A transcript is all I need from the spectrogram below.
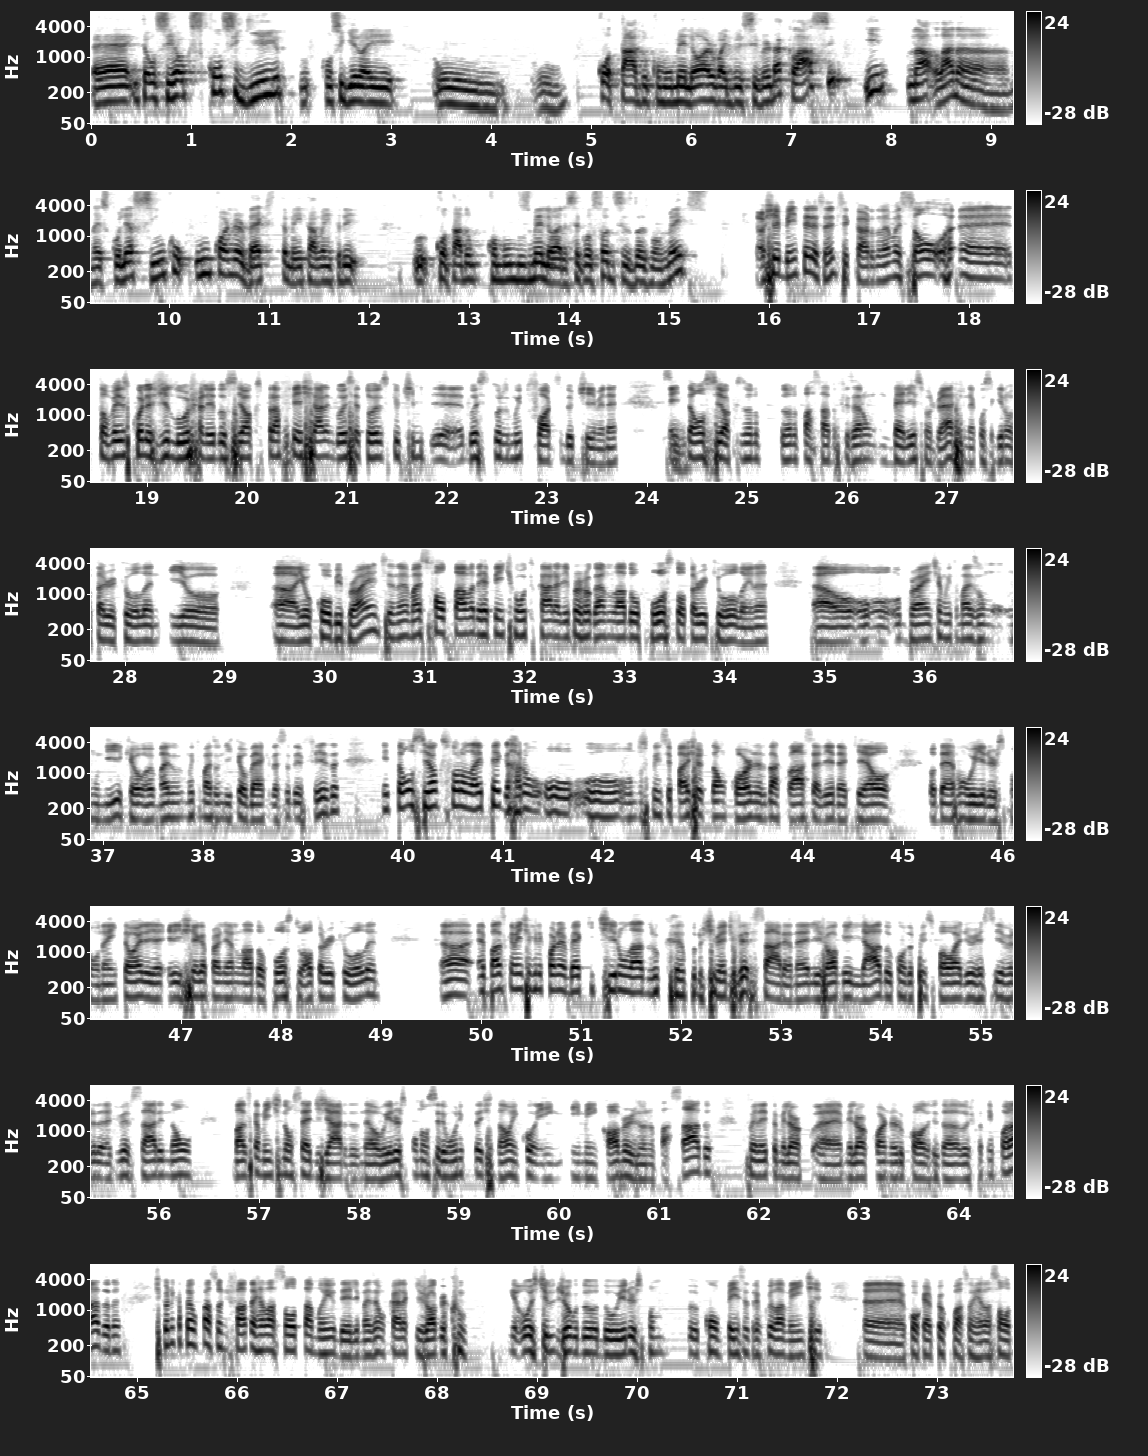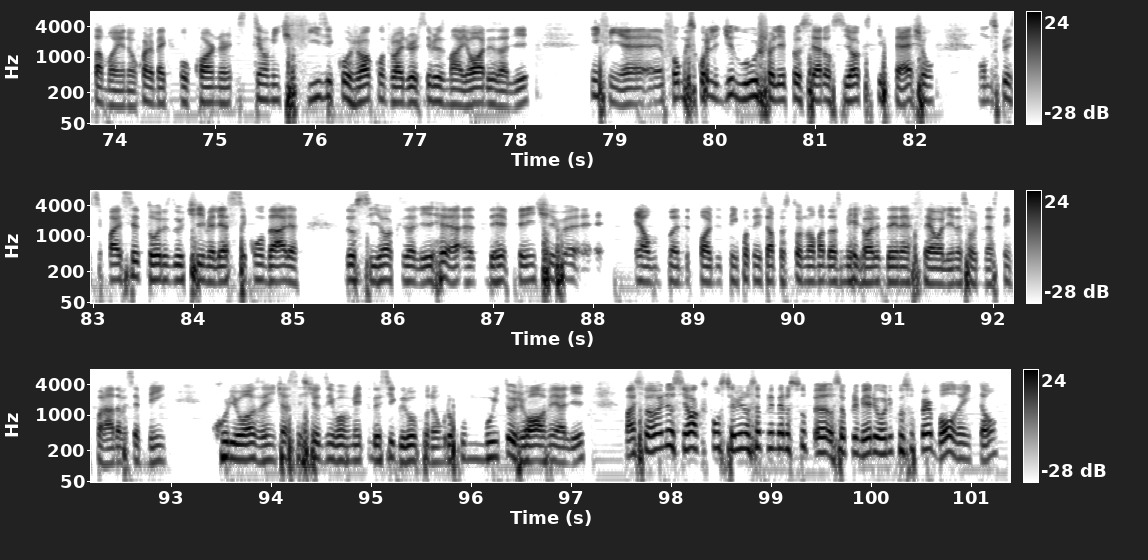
É, então os Seahawks conseguiram, conseguiram aí um, um, cotado como o melhor wide receiver da classe e na, lá na, na escolha 5, um cornerback também estava entre cotado como um dos melhores. Você gostou desses dois movimentos? Eu achei bem interessante, Ricardo, né? Mas são é, talvez escolhas de luxo ali do Seahawks para fecharem dois setores que o time, é, dois setores muito fortes do time, né? Sim. Então os Seahawks no ano, no ano, passado fizeram um belíssimo draft, né? Conseguiram o Tyreek Woolen e o uh, e o Kobe Bryant, né? Mas faltava de repente um outro cara ali para jogar no lado oposto ao Tyreek Woolen, né? Uh, o, o, Bryant é muito mais um, um nickel, mais, muito mais um nickelback dessa defesa. Então os Seahawks foram lá e pegaram o, um dos principais shutdown corners da classe ali, né? Que é o Devon Witherspoon, né? Então ele, ele chega para alinhar no lado oposto, o Alteric Woolen. Uh, é basicamente aquele cornerback que tira um lado do campo do time adversário, né? Ele joga ilhado contra o principal wide receiver adversário e não, basicamente não cede jardas, né? O Witherspoon não seria o único touchdown em, em, em main coverage no ano passado, foi eleito o melhor, é, melhor corner do college da última temporada, né? Acho que a única preocupação de fato é em relação ao tamanho dele, mas é um cara que joga com o estilo de jogo do, do Witherspoon compensa tranquilamente uh, qualquer preocupação em relação ao tamanho. Né? O cornerback, o corner extremamente físico, joga contra wide receivers maiores ali. Enfim, é, foi uma escolha de luxo ali para o Seattle Seahawks que fecham um dos principais setores do time ali, a secundária do Seahawks ali, é, de repente é, é, pode tem potencial para se tornar uma das melhores da NFL ali nessa, nessa temporada, vai ser bem curioso a gente assistir o desenvolvimento desse grupo, né? um grupo muito jovem ali, mas foi onde os Seahawks construíram o seu primeiro, super, o seu primeiro e único Super Bowl, né? Então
